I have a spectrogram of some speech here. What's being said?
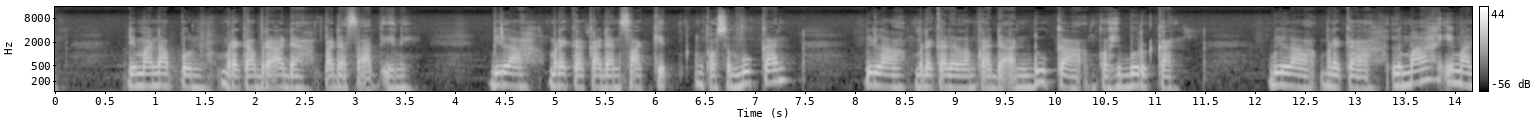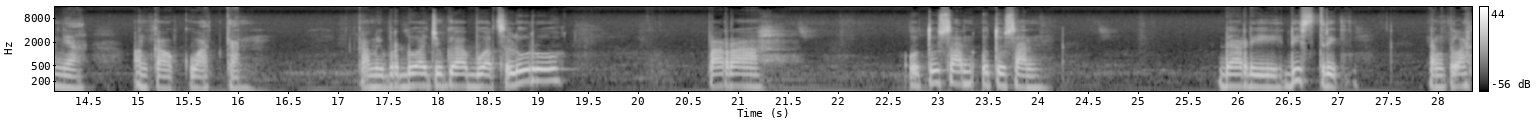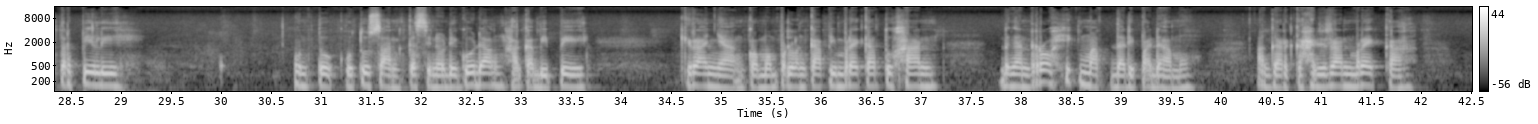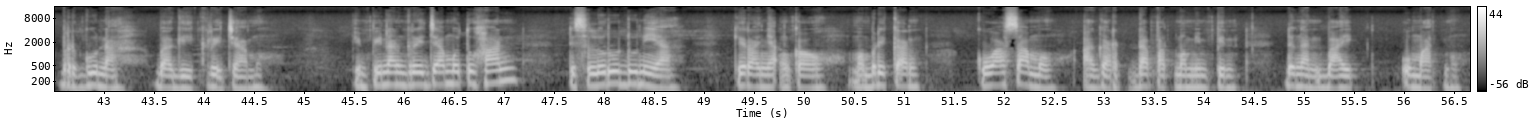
di mana pun mereka berada pada saat ini. Bila mereka keadaan sakit, engkau sembuhkan. Bila mereka dalam keadaan duka, engkau hiburkan. Bila mereka lemah imannya, engkau kuatkan. Kami berdoa juga buat seluruh para utusan-utusan dari distrik yang telah terpilih untuk utusan ke Sinode Godang HKBP. Kiranya Engkau memperlengkapi mereka Tuhan dengan roh hikmat daripadamu, agar kehadiran mereka berguna bagi gerejamu. Pimpinan gerejamu Tuhan di seluruh dunia, kiranya Engkau memberikan kuasamu agar dapat memimpin dengan baik umatmu.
